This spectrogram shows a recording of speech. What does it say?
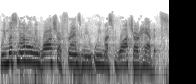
We must not only watch our friends, we must watch our habits.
